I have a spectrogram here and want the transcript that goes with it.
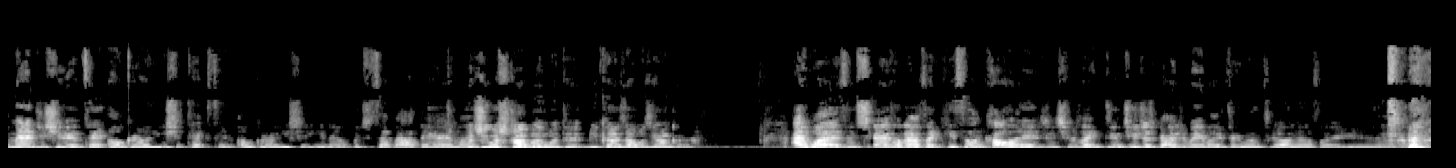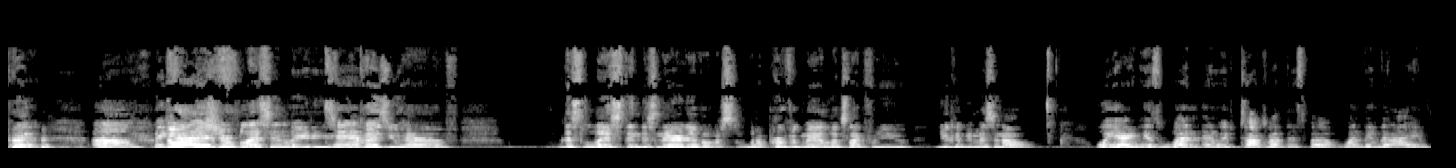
Mind you, she didn't say, oh, girl, you should text him. Oh, girl, you should, you know, put yourself out there. And like, But you were struggling with it because I was younger. I was, and she, I told her I was like, he's still in college, and she was like, didn't you just graduate like three months ago? And I was like, yeah. um, Don't miss your blessing, ladies, Tim- because you have this list and this narrative of a, what a perfect man looks like for you. You could be missing out. Well, yeah, because one, and we've talked about this, but one thing that I've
